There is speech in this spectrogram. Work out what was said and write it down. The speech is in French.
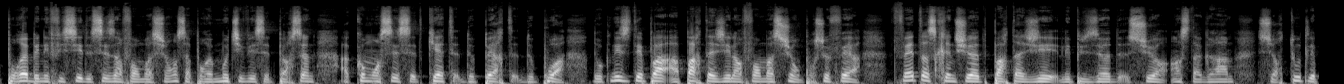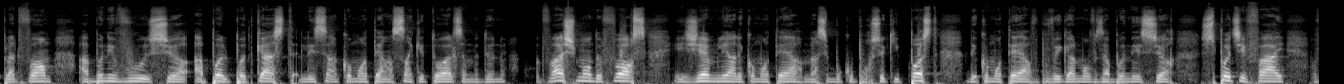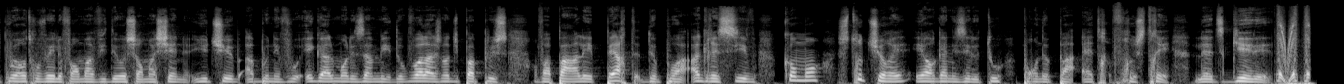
pourrait bénéficier de ces informations. Ça pourrait motiver cette personne à commencer cette quête de perte de poids. Donc, n'hésitez pas à partager l'information. Pour ce faire, faites un screenshot, partagez l'épisode sur Instagram, sur toutes les plateformes. Abonnez-vous sur Apple Podcast, laissez un commentaire en 5 étoiles. Ça me donne vachement de force et j'aime lire les commentaires. Merci beaucoup pour ceux qui postent des commentaires. Vous pouvez également vous abonner sur Spotify. Vous pouvez retrouver le format vidéo sur ma chaîne YouTube. Abonnez-vous également les amis. Donc voilà, je n'en dis pas plus. On va parler perte de poids agressive, comment structurer et organiser le tout pour ne pas être frustré? Let's get it.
